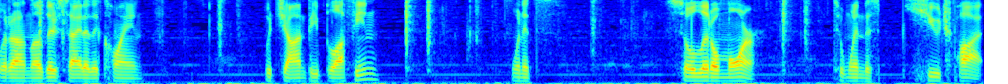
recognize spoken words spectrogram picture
But on the other side of the coin, would Jon be bluffing when it's so little more to win this huge pot?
